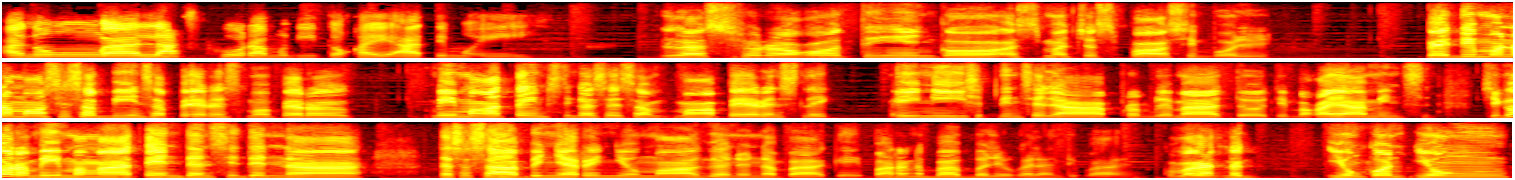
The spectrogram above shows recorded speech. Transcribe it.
Anong uh, last hura mo dito kay ate mo A? Last hura ko, tingin ko as much as possible. Pwede mo naman kasi sabihin sa parents mo, pero may mga times din kasi sa mga parents like may iniisip din sila, problemado, 'di ba? Kaya means siguro may mga tendency din na nasasabi niya rin yung mga ganun na bagay. Parang nababaliw ka lang, 'di ba? Kumbaga nag yung yung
